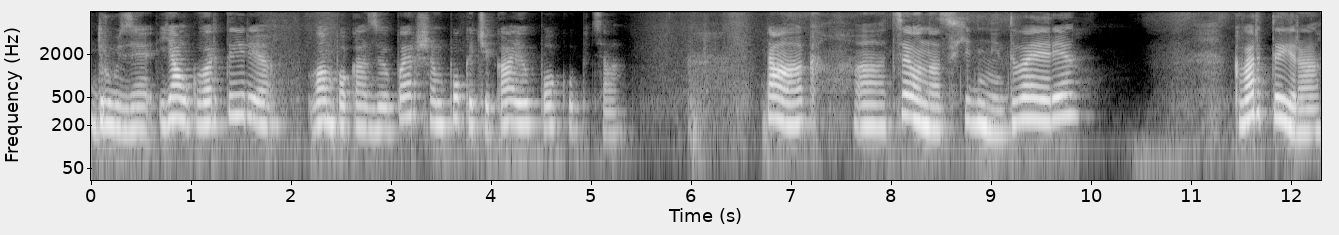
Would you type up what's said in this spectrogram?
Друзі, я у квартирі вам показую першим, поки чекаю покупця. Так, це у нас східні двері. Квартира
